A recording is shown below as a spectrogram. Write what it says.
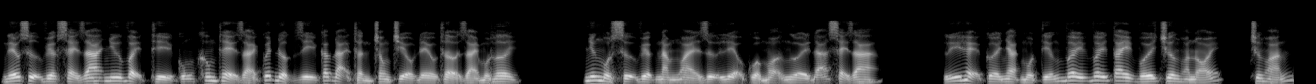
Nếu sự việc xảy ra như vậy thì cũng không thể giải quyết được gì các đại thần trong triều đều thở dài một hơi. Nhưng một sự việc nằm ngoài dự liệu của mọi người đã xảy ra. Lý Hệ cười nhạt một tiếng vây vây tay với Trương Hoán nói, Trương Hoán,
